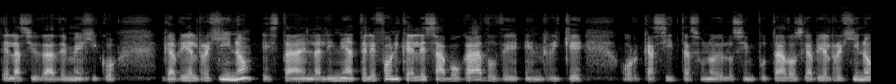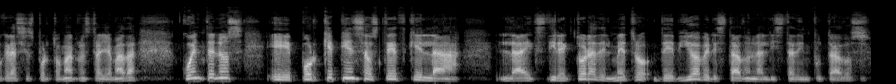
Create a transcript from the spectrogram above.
de la Ciudad de México. Gabriel Regino está en la línea telefónica. Él es abogado de Enrique Orcasitas, uno de los imputados. Gabriel Regino, gracias por tomar nuestra llamada. Cuéntenos eh, por qué piensa usted que la, la exdirectora del Metro debió haber estado en la lista de imputados.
